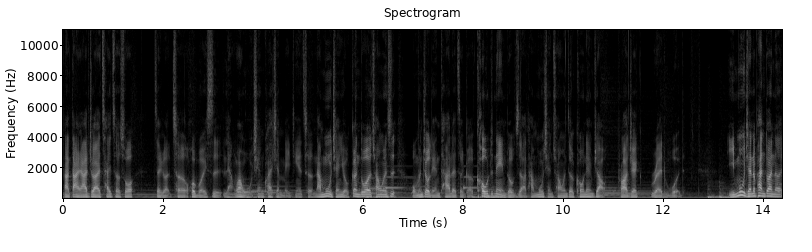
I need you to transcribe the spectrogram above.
那大家就在猜测说，这个车会不会是两万五千块钱美金的车？那目前有更多的传闻是，我们就连它的这个 code name 都知道，它目前传闻这个 code name 叫 Project Redwood。以目前的判断呢，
